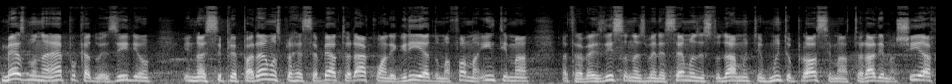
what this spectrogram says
mesmo na época do exílio, e nós se preparamos para receber a Torá com alegria, de uma forma íntima. Através disso, nós merecemos estudar muito, muito próxima a Torá de Mashiach,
